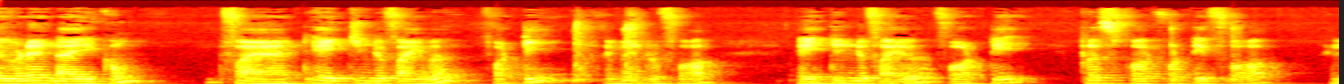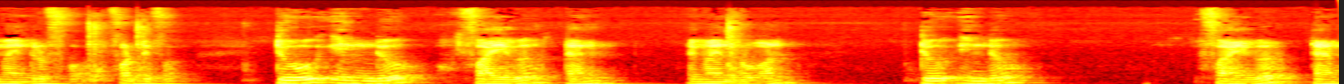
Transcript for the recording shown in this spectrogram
ഇവിടെ ഉണ്ടായിരിക്കും eight into five forty remainder four eight into five forty plus four forty four remainder four forty four two into five ten remainder one two into five ten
